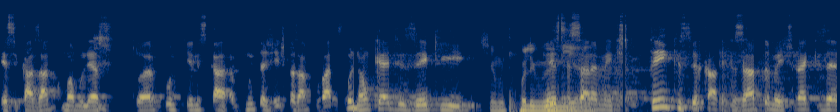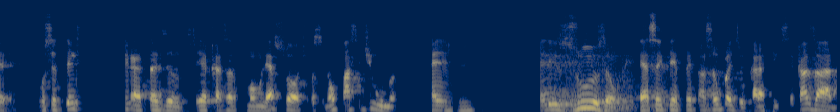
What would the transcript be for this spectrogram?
esse casado com uma mulher só é porque eles muita gente casava com várias mulheres. Não quer dizer que necessariamente tem que ser casado. Exatamente, não é quiser, você tem que tá dizendo, você é casado com uma mulher só, tipo assim, não passa de uma. Uhum. eles usam essa interpretação para dizer o cara tem que ser casado.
